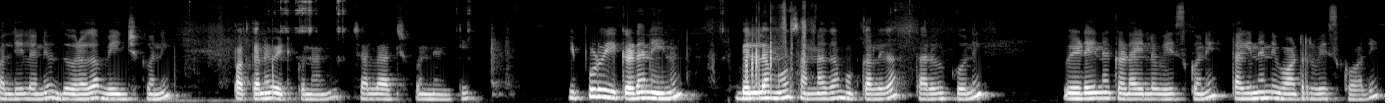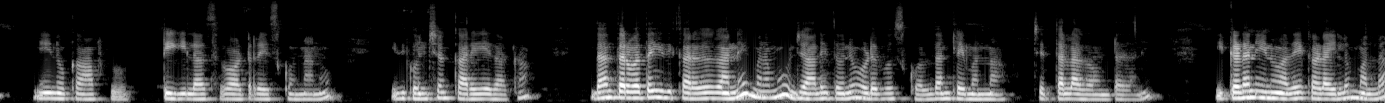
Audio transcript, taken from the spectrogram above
పల్లీలని దూరగా వేయించుకొని పక్కన పెట్టుకున్నాను చల్లార్చుకునేకి ఇప్పుడు ఇక్కడ నేను బెల్లము సన్నగా ముక్కలుగా తరుగుకొని వేడైన కడాయిలో వేసుకొని తగినన్ని వాటర్ వేసుకోవాలి. నేను ఒక హాఫ్ టీ గ్లాస్ వాటర్ వేసుకున్నాను. ఇది కొంచెం కరిగేదాకా. దాని తర్వాత ఇది కరగగానే మనము జాలితోనే వడబోసుకోవాలి. దాంట్లో ఏమన్నా చెత్తలాగా ఉంటుందని. ఇక్కడ నేను అదే కడాయిలో మళ్ళా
